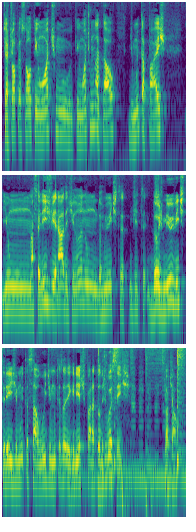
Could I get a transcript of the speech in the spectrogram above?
Tchau, tchau, pessoal. Tenham um ótimo, tenham um ótimo Natal, de muita paz e uma feliz virada de ano, um 2023 de muita saúde e muitas alegrias para todos vocês. Tchau, tchau.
